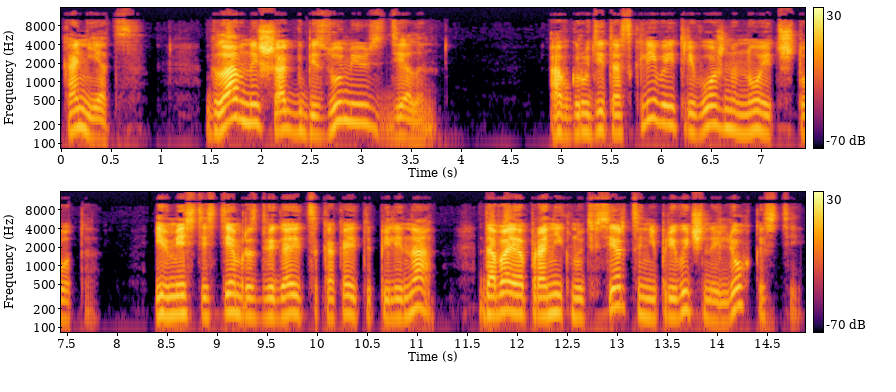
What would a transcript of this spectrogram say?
Конец. Главный шаг к безумию сделан. А в груди тоскливо и тревожно ноет что-то и вместе с тем раздвигается какая-то пелена, давая проникнуть в сердце непривычной легкости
